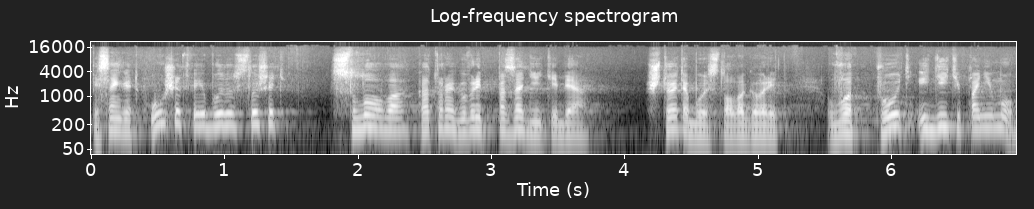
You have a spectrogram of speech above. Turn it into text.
Писание говорит, уши твои будут слышать слово, которое говорит позади тебя. Что это будет слово говорит? Вот путь, идите по нему.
